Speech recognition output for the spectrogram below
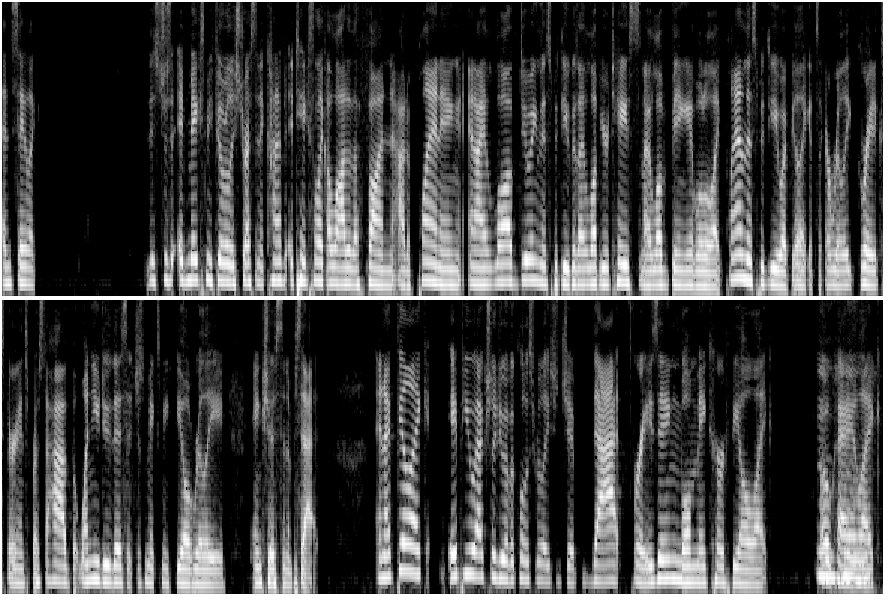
and say like this just it makes me feel really stressed and it kind of it takes like a lot of the fun out of planning and I love doing this with you because I love your tastes and I love being able to like plan this with you. I feel like it's like a really great experience for us to have, but when you do this it just makes me feel really anxious and upset. And I feel like if you actually do have a close relationship, that phrasing will make her feel like okay, Mhm. like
